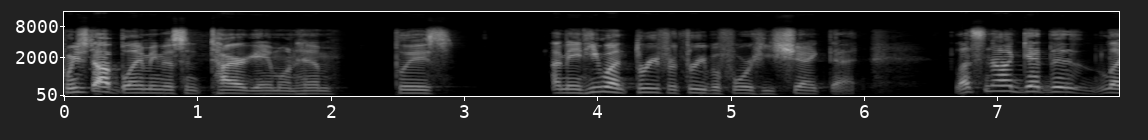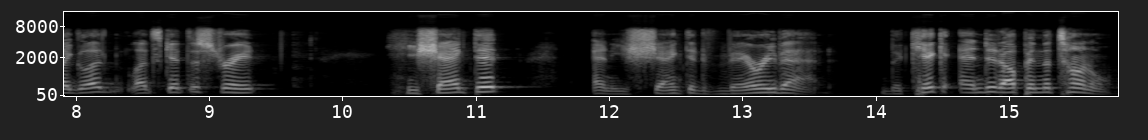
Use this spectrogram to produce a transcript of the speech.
Can we stop blaming this entire game on him, please? I mean, he went three for three before he shanked that. Let's not get the like let let's get this straight. He shanked it, and he shanked it very bad. The kick ended up in the tunnel.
